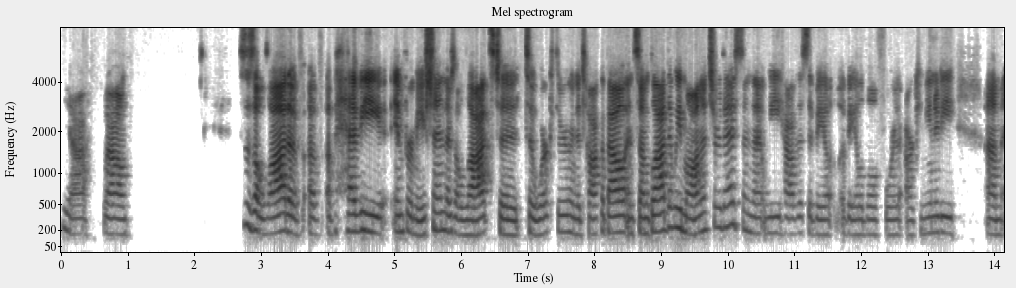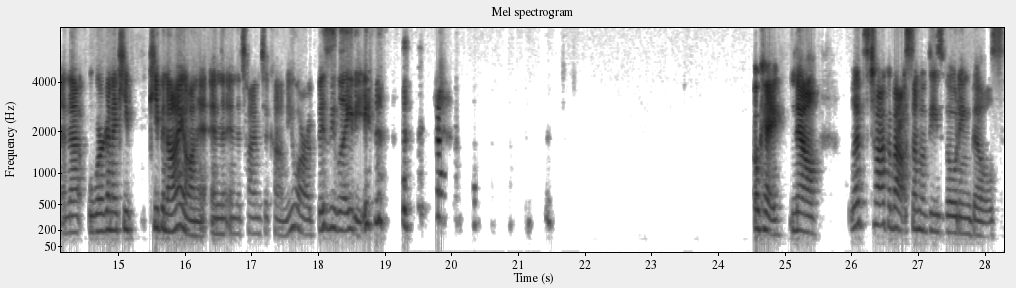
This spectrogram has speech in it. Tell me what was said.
Yeah, wow. This is a lot of, of, of, heavy information. There's a lot to, to work through and to talk about. And so I'm glad that we monitor this and that we have this avail available for our community um, and that we're going to keep keep an eye on it in the, in the time to come. You are a busy lady. okay, now let's talk about some of these voting bills.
